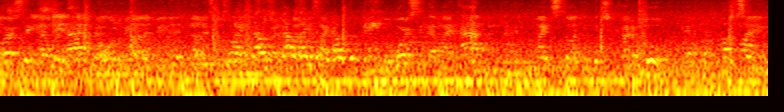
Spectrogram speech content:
the worst thing that would happen that, was like, that was, the worst thing that might happen, it might start to get you kind of cool. I'm saying,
